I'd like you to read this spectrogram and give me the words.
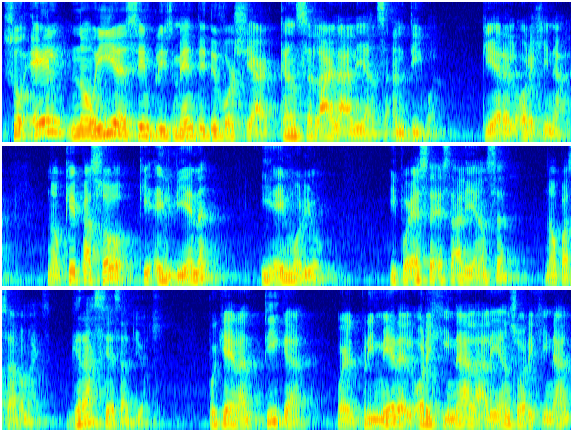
So, él no iba simplemente divorciar, cancelar la alianza antigua, que era el original. No, ¿qué pasó? Que él viene y él murió. Y por esta, esta alianza no pasaba más. Gracias a Dios. Porque la antigua, o el primer, el original, la alianza original,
